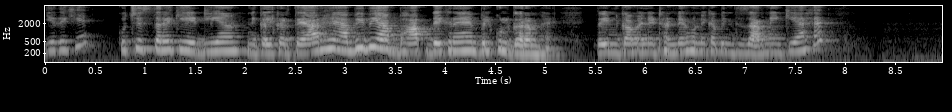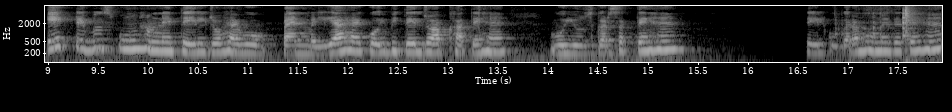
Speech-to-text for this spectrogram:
ये देखिए, कुछ इस तरह की इडलियाँ निकल कर तैयार हैं। अभी भी आप भाप देख रहे हैं, बिल्कुल गर्म है। तो इनका मैंने ठंडे होने का भी इंतज़ार नहीं किया है। एक टेबल स्पून हमने तेल जो है वो पैन में लिया है। कोई भी तेल जो आप खाते हैं, वो यूज़ कर सकते हैं। तेल को गर्म होने देते हैं।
